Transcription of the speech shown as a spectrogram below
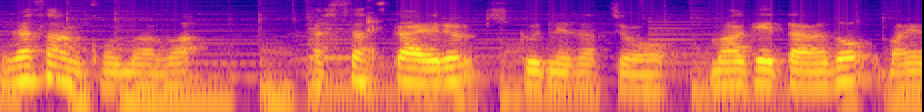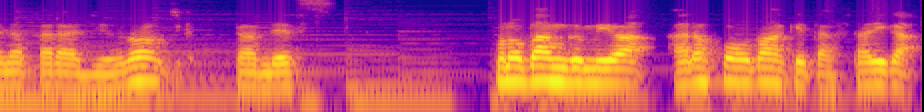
皆さんこんばんは。明日使える聞くネタ帳、マーケターの真夜中ラジオの時間です。この番組はアラフォーマーケター2人が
